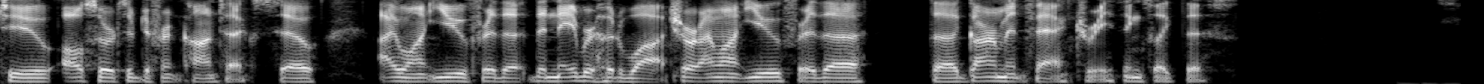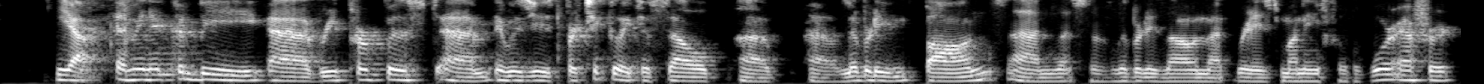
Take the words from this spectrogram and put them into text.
to all sorts of different contexts. So I want you for the the neighborhood watch or I want you for the the garment factory, things like this. Yeah, I mean, it could be uh, repurposed. Um, it was used particularly to sell uh, uh, Liberty bonds, um, that sort of Liberty loan that raised money for the war effort,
